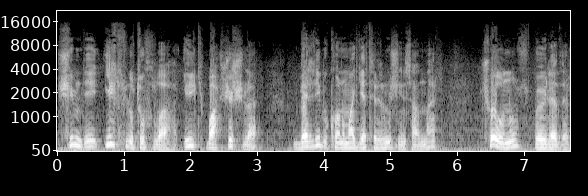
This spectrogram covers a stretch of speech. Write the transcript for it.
Şimdi ilk lütufla, ilk bahşişle belli bir konuma getirilmiş insanlar çoğunuz böyledir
